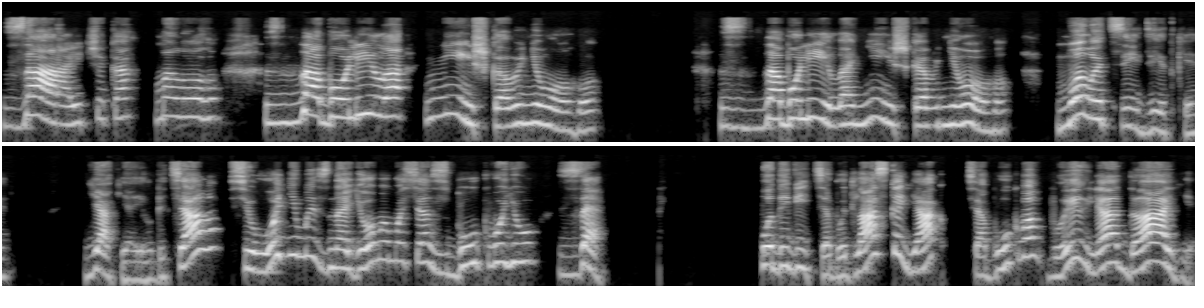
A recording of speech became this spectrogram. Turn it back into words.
зайчика малого, заболіла ніжка в нього. Заболіла ніжка в нього. Молодці, дітки. Як я і обіцяла, сьогодні ми знайомимося з буквою З. Подивіться, будь ласка, як ця буква виглядає.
